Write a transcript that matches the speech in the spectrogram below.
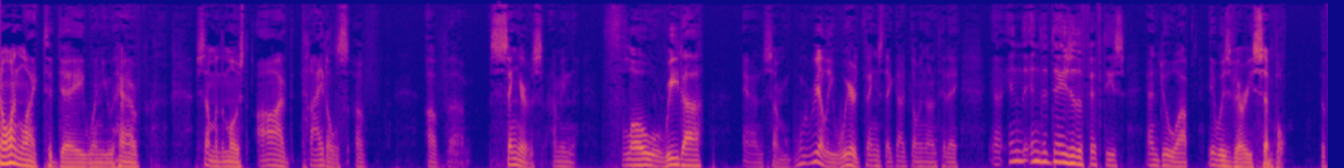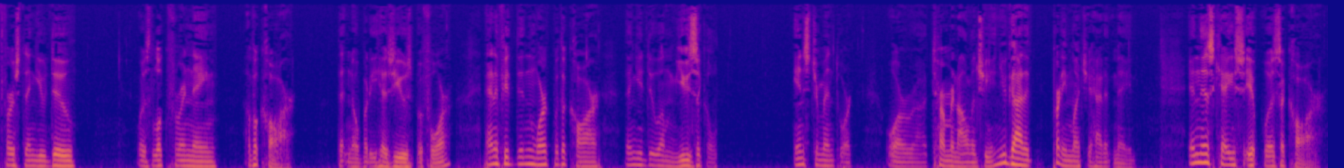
Know, unlike today when you have some of the most odd titles of of uh, singers. I mean, Flo Rida, and some really weird things they got going on today. Uh, in the, in the days of the fifties and doo wop, it was very simple. The first thing you do was look for a name of a car that nobody has used before, and if it didn't work with a car, then you do a musical instrument or or uh, terminology, and you got it pretty much. You had it made. In this case, it was a car.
